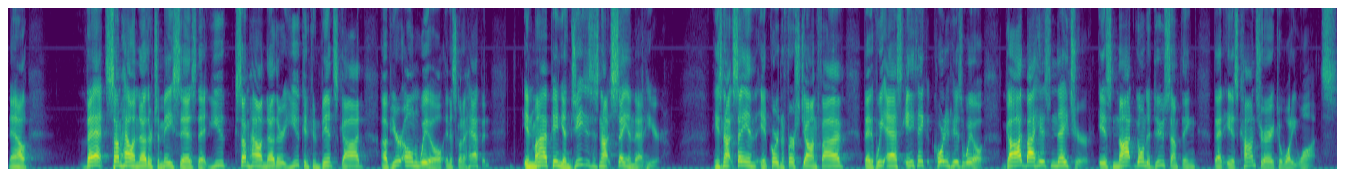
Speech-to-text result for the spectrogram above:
Now, that somehow or another to me says that you somehow or another you can convince God of your own will and it's going to happen. In my opinion, Jesus is not saying that here. He's not saying, according to 1 John 5, that if we ask anything according to his will, God by his nature is not going to do something that is contrary to what he wants.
